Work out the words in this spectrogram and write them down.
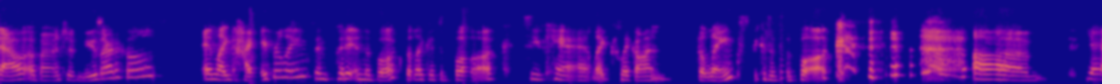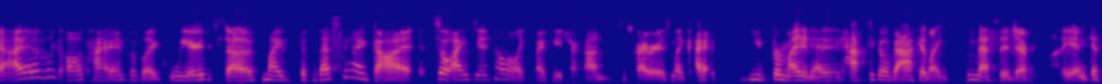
out a bunch of news articles and like hyperlinks and put it in the book, but like it's a book, so you can't like click on the links because it's a book. um yeah, I have like all kinds of like weird stuff. My the best thing I got, so I did tell like my Patreon subscribers, like I you reminded me, I like, have to go back and like message every and get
